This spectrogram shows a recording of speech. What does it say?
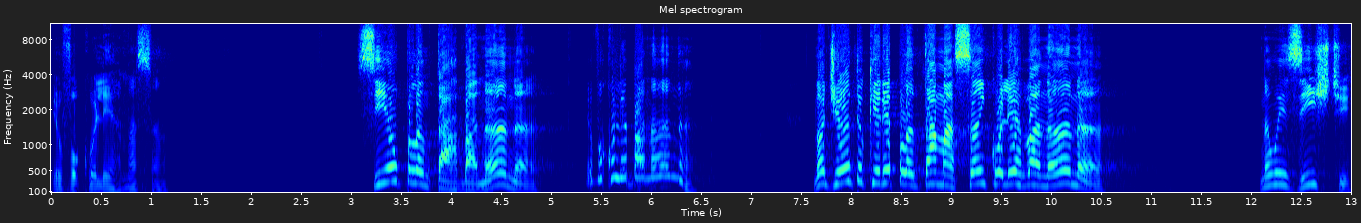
eu vou colher maçã. Se eu plantar banana, eu vou colher banana. Não adianta eu querer plantar maçã e colher banana. Não existe.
